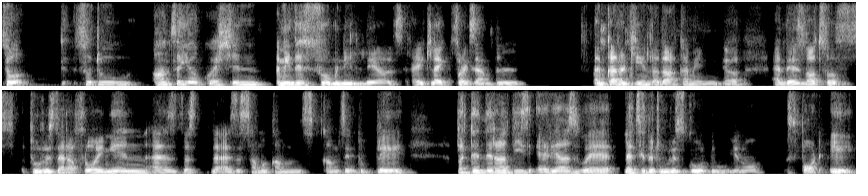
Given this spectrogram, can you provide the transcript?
So so to answer your question i mean there's so many layers right? Like for example i'm currently in ladakh i mean uh, and there's lots of tourists that are flowing in as the as the summer comes comes into play. But then there are these areas where, let's say the tourists go to, you know, spot A,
